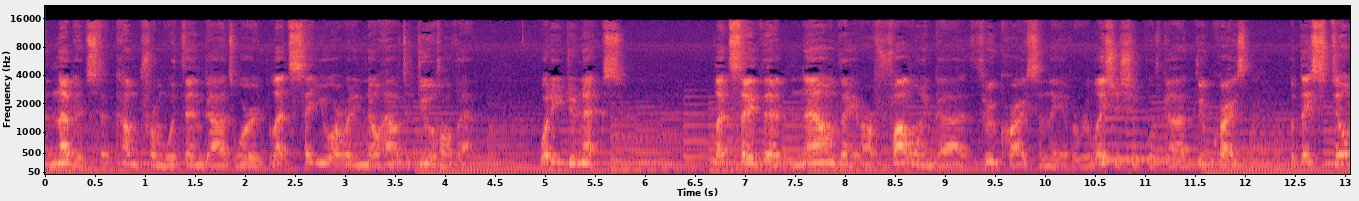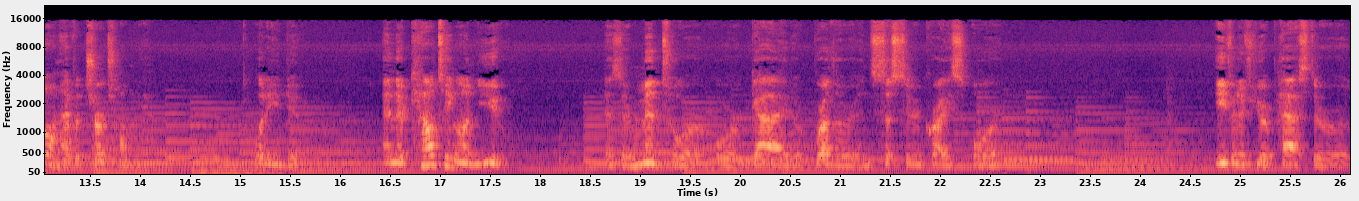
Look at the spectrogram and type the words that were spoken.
the nuggets that come from within God's Word. Let's say you already know how to do all that. What do you do next? Let's say that now they are following God through Christ and they have a relationship with God through Christ, but they still don't have a church home yet. What do you do? And they're counting on you as their mentor or guide or brother and sister in Christ, or even if you're a pastor or,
